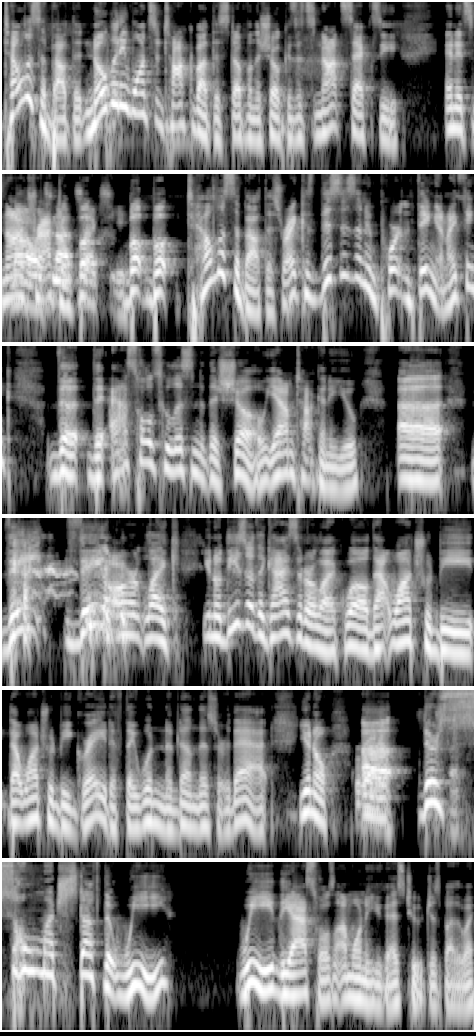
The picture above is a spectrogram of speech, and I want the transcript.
Tell us about that. Nobody wants to talk about this stuff on the show because it's not sexy. and it's not No, it's attractive. not but sexy. but but tell us about this, right? Because this is an important thing, and I think the the assholes who listen to this show, yeah, I'm talking to you. Uh, they they are like, you know, these are the guys that are like, well, that watch would be that watch would be great if they wouldn't have done this or that. You know, uh, Right. There's so much stuff that we we the assholes i'm one of you guys too just by the way.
